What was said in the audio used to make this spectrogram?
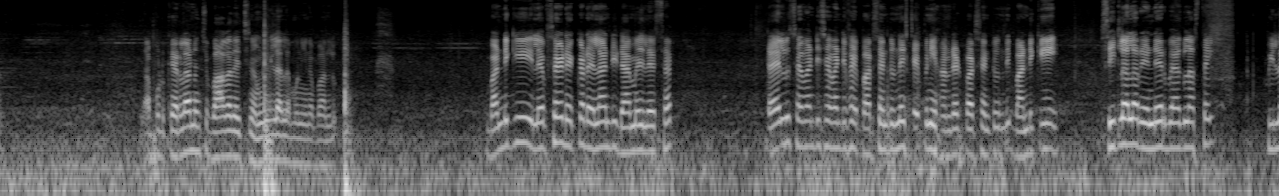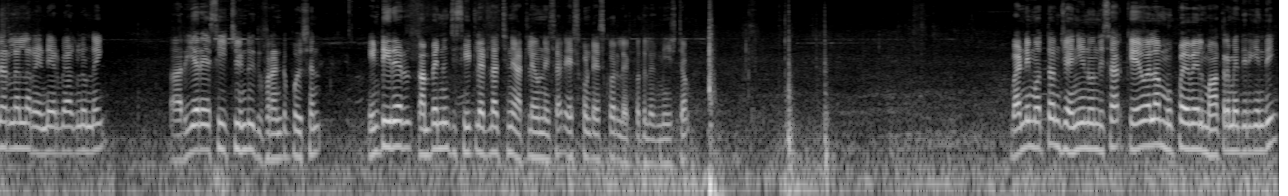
అప్పుడు కేరళ నుంచి బాగా తెచ్చినాం నీళ్ళలో మునిగిన బండ్లు. బండికి లెఫ్ట్ సైడ్ ఎక్కడ ఎలాంటి డ్యామేజ్ లేదు సార్. టైర్లు సెవెంటీ సెవెంటీ ఫైవ్ పర్సెంట్ ఉన్నాయి స్టెప్ని హండ్రెడ్ పర్సెంట్ ఉంది. బండికి సీట్లలో రెండు ఎయిర్ బ్యాగులు వస్తాయి పిల్లర్లలో రెండు ఎయిర్ బ్యాగులు ఉన్నాయి. రియర్ ఏసీ ఇచ్చిండు ఇది ఫ్రంట్ పొజిషన్. ఇంటీరియర్ కంపెనీ నుంచి సీట్లు ఎట్లా వచ్చినాయి అట్లే ఉన్నాయి సార్. వేసుకుంటే వేసుకోరు లేకపోతే లేదు మీ ఇష్టం. బండి మొత్తం జెన్యున్ ఉంది సార్. కేవలం ముప్పై వేలు మాత్రమే తిరిగింది.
